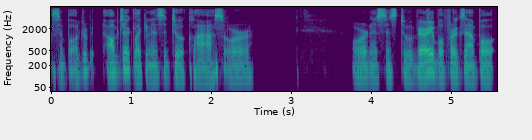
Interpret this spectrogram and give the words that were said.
a simple object, like an instance to a class or or an instance to a variable, for example.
